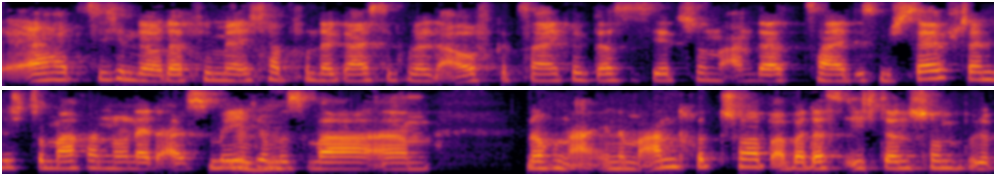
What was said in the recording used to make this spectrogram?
er hat sich in der, oder vielmehr, ich habe von der geistigen Welt aufgezeigt, dass es jetzt schon an der Zeit ist, mich selbstständig zu machen, nur nicht als Medium. Mhm. Es war ähm, noch in, in einem anderen Job, aber dass ich dann schon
